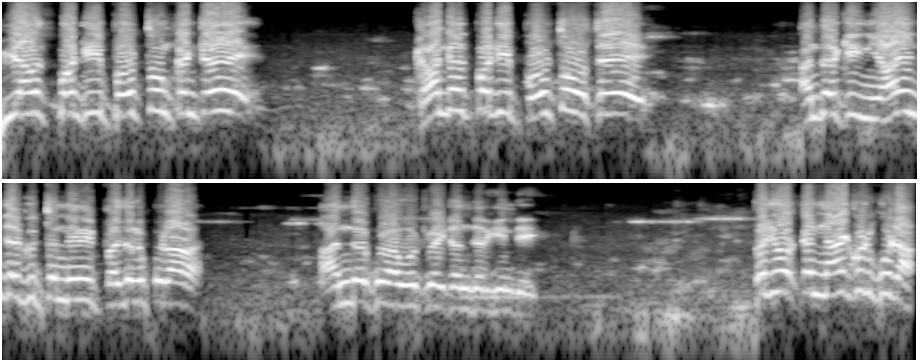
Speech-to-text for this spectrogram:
బీఆర్ఎస్ పార్టీ ప్రభుత్వం కంటే కాంగ్రెస్ పార్టీ ప్రభుత్వం వస్తే అందరికీ న్యాయం జరుగుతుంది ప్రజలు కూడా అందరూ కూడా ఓటు వేయటం జరిగింది. ప్రతి ఒక్క నాయకుడు కూడా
